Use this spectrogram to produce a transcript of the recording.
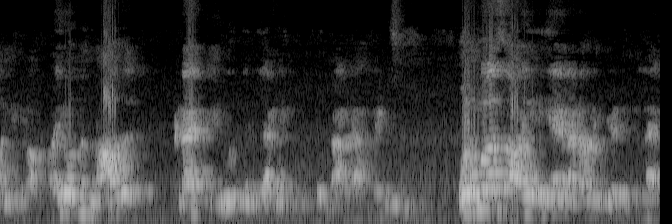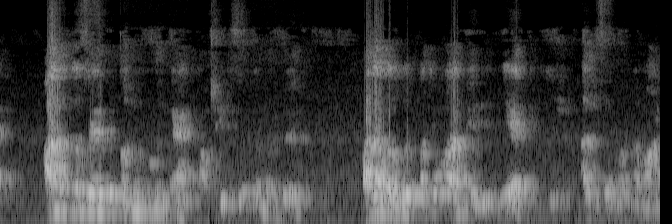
மன்னிக்கிறோம் பதினொன்று நாலு ரெண்டாயிரத்தி இருபத்தி அஞ்சு அன்னைக்கு கொடுத்துருக்காங்க அப்படின்னு சொல்லி ஒரு மாசம் ஆகி ஏன் நடவடிக்கை எடுக்கல? அதுக்கும் சேர்த்து பதிவு கொடுங்க அப்படின்னு சொல்லும் பிறகு அதை வந்து பதிமூணாம் தேதி நேற்றுக்கு அது சம்பந்தமான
